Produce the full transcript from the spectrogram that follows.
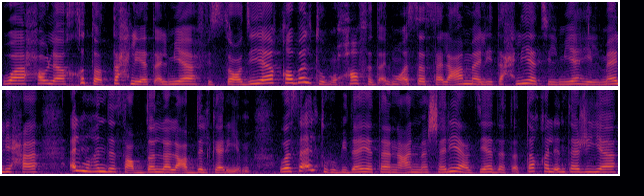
وحول خطط تحلية المياه في السعودية قابلت محافظ المؤسسة العامة لتحلية المياه المالحة المهندس عبد الله العبد الكريم. وسألته بداية عن مشاريع زيادة الطاقة الإنتاجية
